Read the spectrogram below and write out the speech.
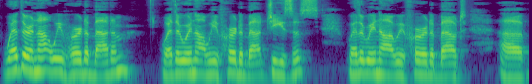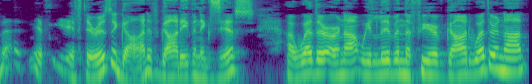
Whether or not we've heard about Him, whether or not we've heard about Jesus, whether or not we've heard about uh, if, if there is a God, if God even exists, uh, whether or not we live in the fear of God, whether or not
